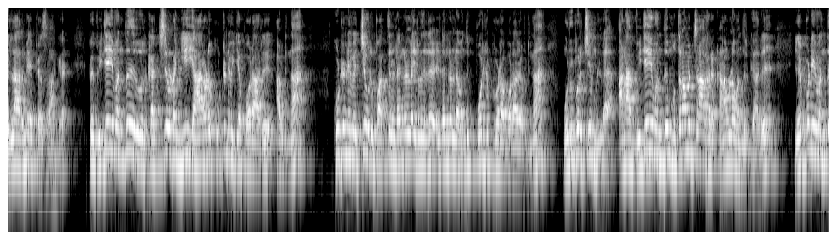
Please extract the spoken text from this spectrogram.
எல்லாருமே பேசுகிறாங்க இப்போ விஜய் வந்து ஒரு கட்சி தொடங்கி யாரோட கூட்டணி வைக்க போகிறாரு அப்படின்னா கூட்டணி வச்சு ஒரு பத்து இடங்களில் இருபது இடங்களில் வந்து போட்டு போட போகிறாரு அப்படின்னா ஒரு பிரச்சனையும் இல்லை. ஆனால் விஜய் வந்து முதலமைச்சராகிற கனவுல வந்திருக்காரு. எப்படி வந்து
